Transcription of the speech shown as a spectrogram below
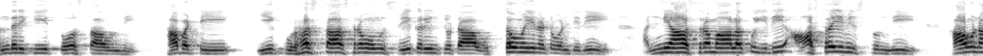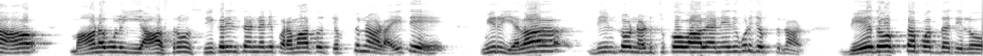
అందరికీ తోస్తా ఉంది. కాబట్టి ఈ గృహస్థాశ్రమం స్వీకరించుట ఉత్తమమైనటువంటిది. అన్ని ఆశ్రమాలకు ఇది ఆశ్రయం ఇస్తుంది కావున మానవులు ఈ ఆశ్రమం స్వీకరించండి అని పరమాత్మ చెప్తున్నాడు. అయితే మీరు ఎలా దీంట్లో నడుచుకోవాలి అనేది కూడా చెప్తున్నాడు. వేదోక్త పద్ధతిలో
